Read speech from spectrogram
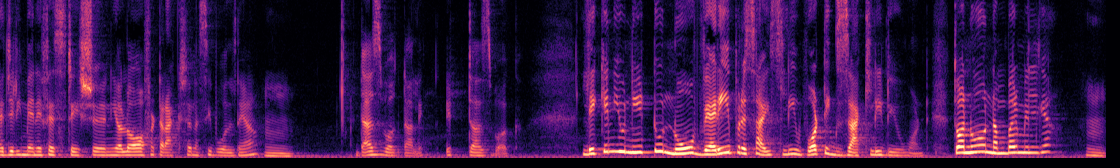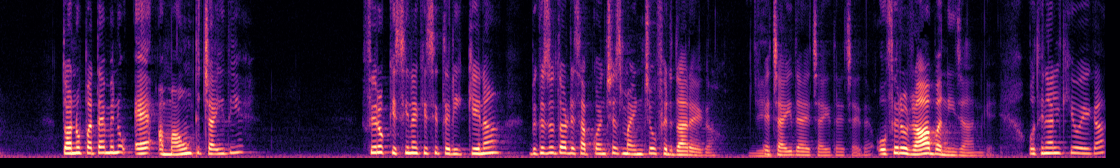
ਇਹ ਜਿਹੜੀ ਮੈਨੀਫੈਸਟੇਸ਼ਨ ਜਾਂ ਲਾਅ ਆਫ ਅਟਰੈਕਸ਼ਨ ਅਸੀਂ ਬੋਲਦੇ ਹਾਂ does work darling it does work ਲੇਕਿਨ you need to know very precisely what exactly do you want ਤੁਹਾਨੂੰ ਉਹ ਨੰਬਰ ਮਿਲ ਗਿਆ ਤੁਹਾਨੂੰ ਪਤਾ ਹੈ ਮੈਨੂੰ ਇਹ ਅਮਾਉਂਟ ਚਾਹੀਦੀ ਹੈ ਫਿਰ ਉਹ ਕਿਸੇ ਨਾ ਕਿਸੇ ਤਰੀਕੇ ਨਾਲ ਬਿਕਾਜ਼ ਉਹ ਤੁਹਾਡੇ ਸਬਕੌਂਸ਼ੀਅਸ ਮਾਈਂਡ 'ਚ ਉਹ ਫਿਰਦਾ ਰਹੇਗਾ। ਇਹ ਚਾਹੀਦਾ ਹੈ ਚਾਹੀਦਾ ਹੈ ਚਾਹੀਦਾ। ਉਹ ਫਿਰ ਉਹ ਰਾਹ ਬਣੀ ਜਾਣਗੇ। ਉਹਦੇ ਨਾਲ ਕੀ ਹੋਏਗਾ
